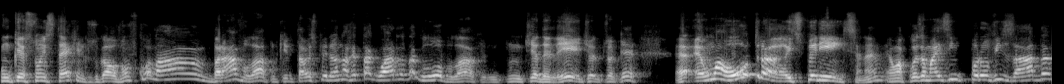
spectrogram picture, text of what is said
com questões técnicas, o Galvão ficou lá bravo lá, porque ele estava esperando a retaguarda da Globo lá, que não tinha delay, tinha, quê. É, é, uma outra experiência, né? É uma coisa mais improvisada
